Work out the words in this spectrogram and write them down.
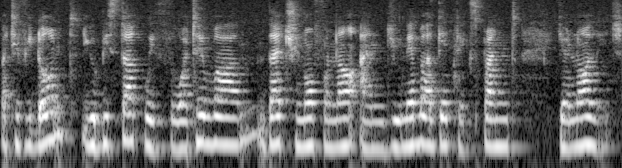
But if you don't, you'll be stuck with whatever that you know for now and you never get to expand your knowledge.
